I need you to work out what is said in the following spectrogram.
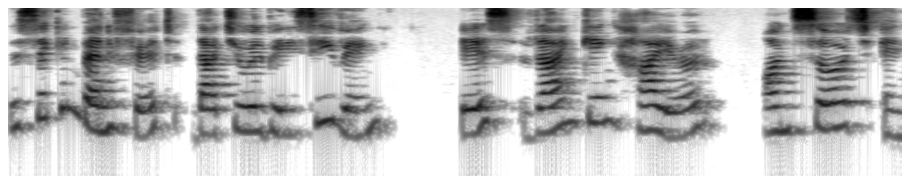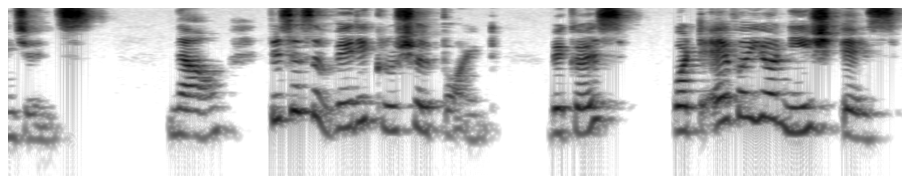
The second benefit that you will be receiving is ranking higher on search engines. Now, this is a very crucial point because whatever your niche is,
